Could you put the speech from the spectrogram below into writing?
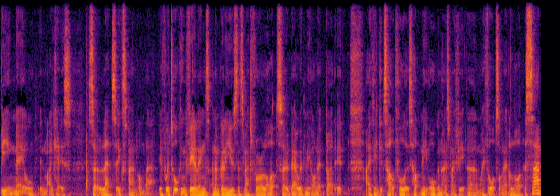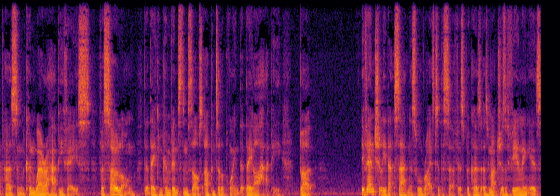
being male in my case. So let's expand on that. If we're talking feelings, and I'm going to use this metaphor a lot, so bear with me on it, but it, I think it's helpful. It's helped me organize my uh, my thoughts on it a lot. A sad person can wear a happy face for so long that they can convince themselves up until the point that they are happy, but eventually that sadness will rise to the surface because as much as a feeling is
